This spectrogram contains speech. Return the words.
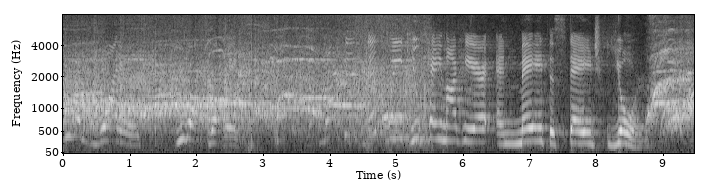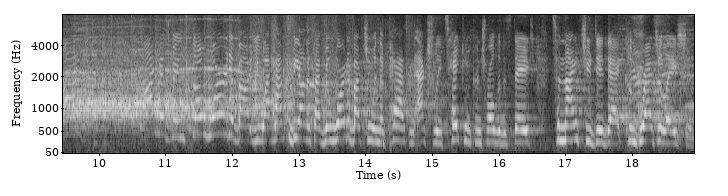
You went wild. You rocked Rock Marcus, this week you came out here and made the stage yours. To be honest, I've been worried about you in the past and actually taking control of the stage. Tonight you did that. Congratulations.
